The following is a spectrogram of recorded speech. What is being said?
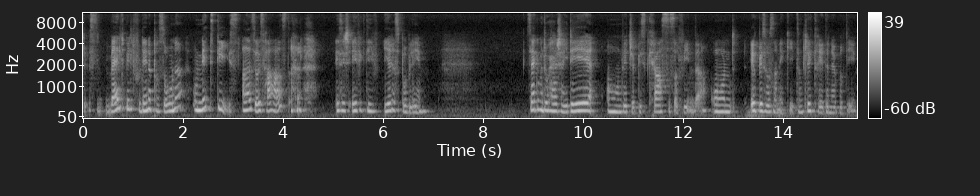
das Weltbild von diesen Personen und nicht dies. Also es heißt, es ist effektiv ihr Problem. Sagen wir, du hast eine Idee und willst etwas Krasses erfinden und etwas, was es noch nicht gibt und die Leute reden über dich.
